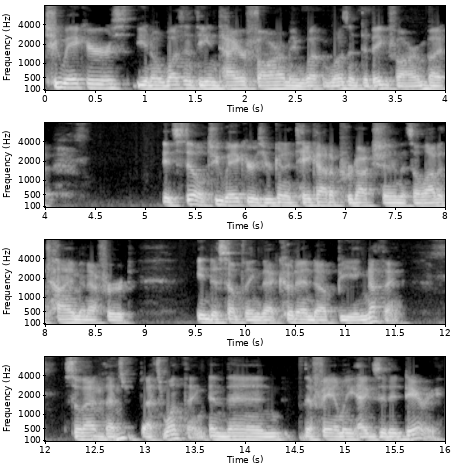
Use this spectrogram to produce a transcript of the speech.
Two acres, you know, wasn't the entire farm and what wasn't the big farm, but it's still two acres you're going to take out of production. It's a lot of time and effort into something that could end up being nothing. So that mm-hmm. that's that's one thing. And then the family exited dairy.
